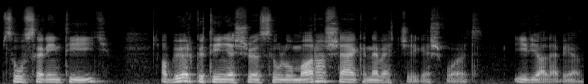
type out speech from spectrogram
szó szerint így, a bőrkötényesről szóló marhasság nevetséges volt, írja a levél.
